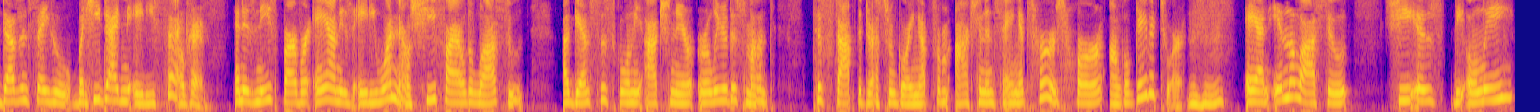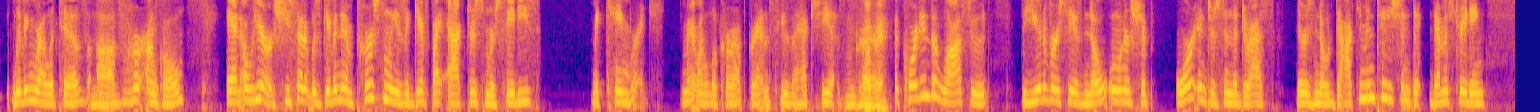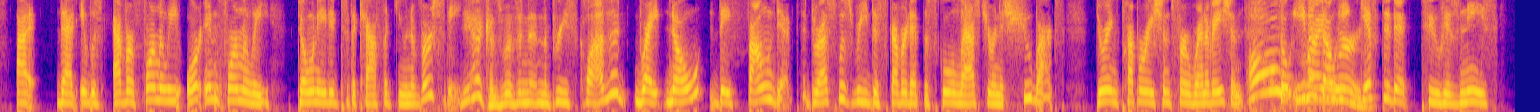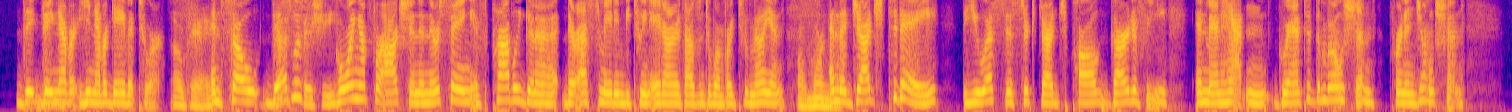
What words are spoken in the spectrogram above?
doesn't say who, but he died in 86. Okay. And his niece, Barbara Ann, is 81 now. She filed a lawsuit against the school and the auctioneer earlier this month to stop the dress from going up from auction and saying it's hers. Her uncle gave it to her. Mm-hmm. And in the lawsuit, she is the only living relative Mm. of her uncle. And oh, here, she said it was given to him personally as a gift by actress Mercedes McCambridge. You might want to look her up, Grant, see who the heck she is. Okay. According to the lawsuit, the university has no ownership or interest in the dress. There is no documentation de- demonstrating uh, that it was ever formally or informally donated to the Catholic University. Yeah, because wasn't it in the priest's closet? Right. No, they found it. The dress was rediscovered at the school last year in a shoebox during preparations for a renovation. Oh, so even though word. he gifted it to his niece, they, they never he never gave it to her. Okay. And so this That's was fishy. going up for auction, and they're saying it's probably gonna. They're estimating between eight hundred thousand to one point two million. Oh, more than And that. the judge today, the U.S. District Judge Paul Gardephe in Manhattan, granted the motion for an injunction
